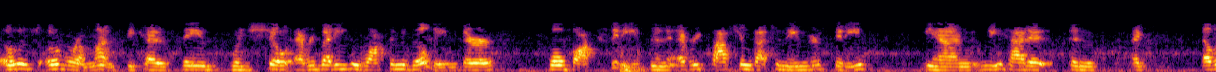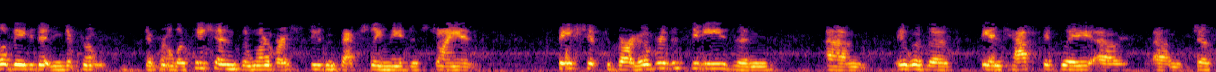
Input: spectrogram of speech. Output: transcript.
almost over a month because they would show everybody who walked in the building their full box cities, and every classroom got to name their city, and we had it and like, elevated it in different different locations. And one of our students actually made this giant spaceship to guard over the cities, and um, it was a fantastic way of um, just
